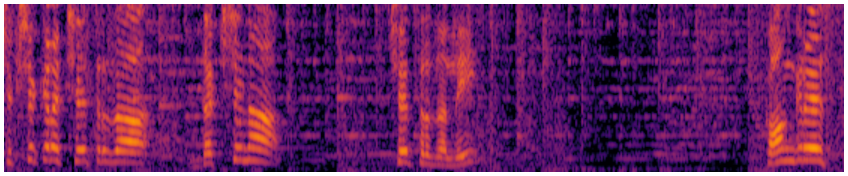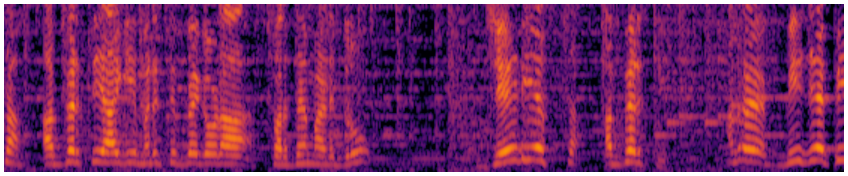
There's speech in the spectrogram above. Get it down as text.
ಶಿಕ್ಷಕರ ಕ್ಷೇತ್ರದ ದಕ್ಷಿಣ ಕ್ಷೇತ್ರದಲ್ಲಿ ಕಾಂಗ್ರೆಸ್ ಅಭ್ಯರ್ಥಿಯಾಗಿ ಮರಿತಿಬ್ಬೇಗೌಡ ಸ್ಪರ್ಧೆ ಮಾಡಿದ್ರು. ಜೆ ಡಿ ಎಸ್ ಅಭ್ಯರ್ಥಿ, ಅಂದರೆ ಬಿ ಜೆ ಪಿ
